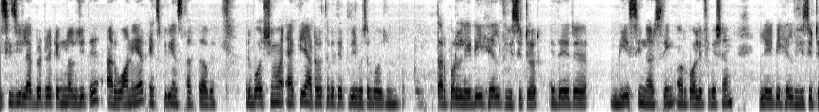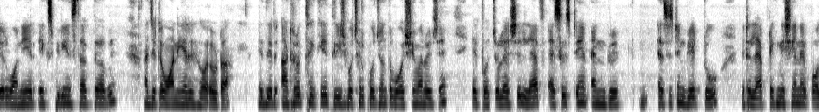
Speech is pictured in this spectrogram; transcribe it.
ইসিজি ল্যাবরেটরি টেকনোলজিতে আর ওয়ান ইয়ার এক্সপিরিয়েন্স থাকতে হবে। এর বয়স সীমা একই আঠারো থেকে তেত্রিশ বছর পর্যন্ত। তারপর লেডি হেলথ ভিজিটর এদের BSc nursing or qualification lady health ভিজিটের ওয়ান ইয়ার এক্সপিরিয়েন্স থাকতে হবে। আর যেটা ওয়ান ইয়ারের হয় ওটা। এদের আঠেরো থেকে তিরিশ বছর পর্যন্ত বয়সীমা রয়েছে। এরপর চলে আসে lab assistant and grade assistant grade two যেটা ল্যাব টেকনিশিয়ানের পদ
